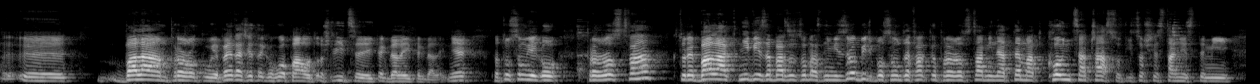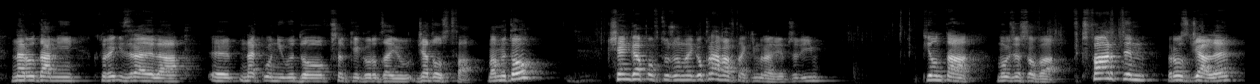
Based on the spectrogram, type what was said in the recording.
yy, yy, Balaam prorokuje. Pamiętacie tego chłopa od oślicy i tak dalej, i tak dalej, nie? To tu są jego proroctwa, które Balak nie wie za bardzo, co ma z nimi zrobić, bo są de facto proroctwami na temat końca czasów i co się stanie z tymi narodami, które Izraela nakłoniły do wszelkiego rodzaju dziadostwa. Mamy to? Księga Powtórzonego Prawa w takim razie, czyli piąta Mojżeszowa. W czwartym rozdziale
